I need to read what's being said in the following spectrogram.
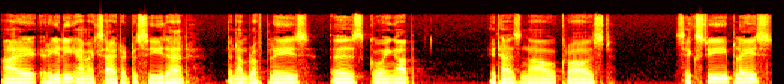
I really am excited to see that the number of plays is going up. It has now crossed 60 plays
